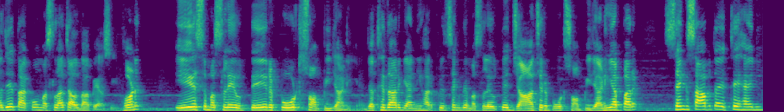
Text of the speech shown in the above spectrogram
ਅਜੇ ਤੱਕ ਉਹ ਮਸਲਾ ਚੱਲਦਾ ਪਿਆ ਸੀ। ਹੁਣ ਇਸ ਮਸਲੇ ਉੱਤੇ ਰਿਪੋਰਟ ਸੌਂਪੀ ਜਾਣੀ ਹੈ। ਜਥੇਦਾਰ ਗਿਆਨੀ ਹਰਪ੍ਰੀਤ ਸਿੰਘ ਦੇ ਮਸਲੇ ਉੱਤੇ ਜਾਂਚ ਰਿਪੋਰਟ ਸੌਂਪੀ ਜਾਣੀ ਹੈ, ਪਰ ਸਿੰਘ ਸਾਹਿਬ ਤਾਂ ਇੱਥੇ ਹੈ ਨਹੀਂ।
